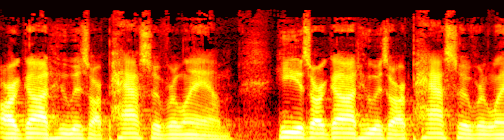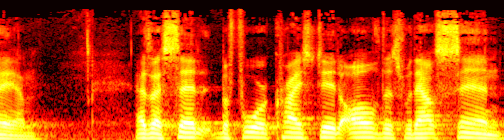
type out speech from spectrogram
our God who is our Passover lamb. He is our God who is our Passover lamb. As I said before, Christ did all of this without sin.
